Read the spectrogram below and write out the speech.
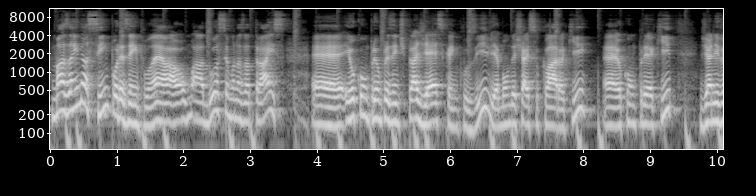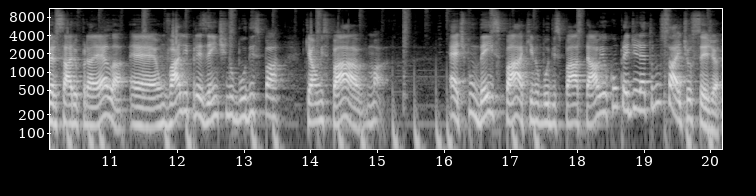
Mas ainda assim, por exemplo, né, há, duas semanas atrás, é, eu comprei um presente para Jéssica, inclusive, é bom deixar isso claro aqui. É, eu comprei aqui de aniversário para ela é um vale presente no Buda Spa, que é um spa. Uma... é tipo um day spa aqui no Buda Spa tal, e eu comprei direto no site, ou seja,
